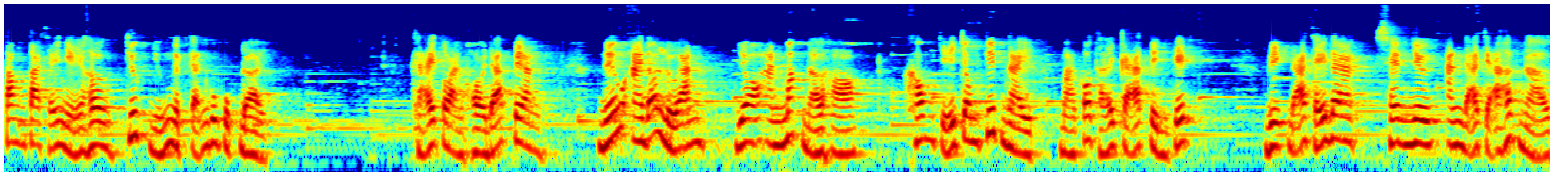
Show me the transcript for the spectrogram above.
tâm ta sẽ nhẹ hơn trước những nghịch cảnh của cuộc đời. Khải Toàn hồi đáp với anh. Nếu ai đó lừa anh, do anh mắc nợ họ, không chỉ trong kiếp này mà có thể cả tiền kiếp. Việc đã xảy ra, xem như anh đã trả hết nợ.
